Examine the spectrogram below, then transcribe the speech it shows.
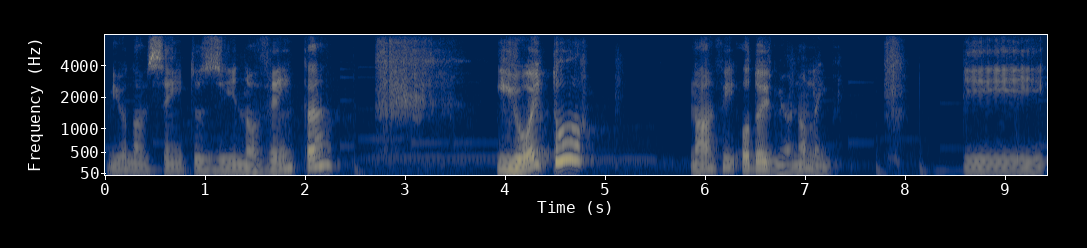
1998, 9 ou 2000, eu não lembro. E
